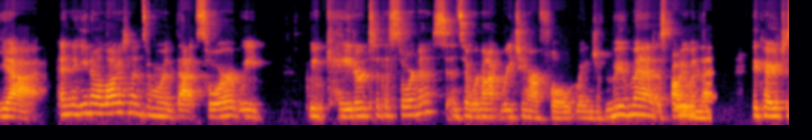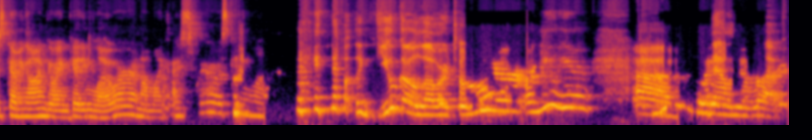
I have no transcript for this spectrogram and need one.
Yeah, and you know, a lot of times when we're that sore, we we cater to the soreness, and so we're not reaching our full range of movement. That's probably mm-hmm. when the coach is coming on, going getting lower, and I'm like, I swear I was getting lower. Know, like you go lower, Tom. Are you here? Uh, go down your left.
